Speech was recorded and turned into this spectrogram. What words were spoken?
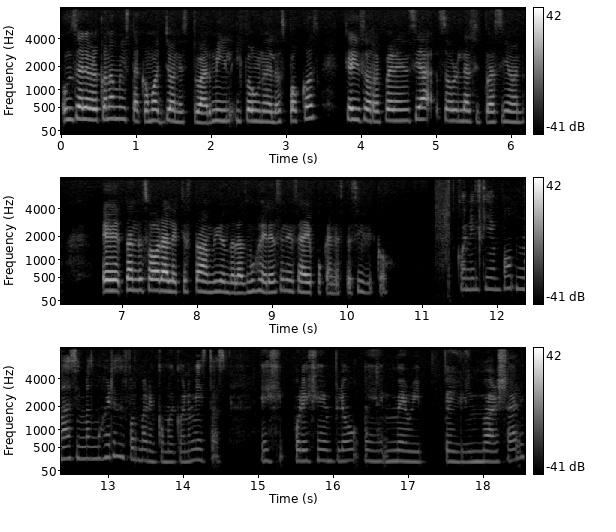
un célebre economista como John Stuart Mill y fue uno de los pocos que hizo referencia sobre la situación eh, tan desfavorable que estaban viviendo las mujeres en esa época en específico. Con el tiempo, más y más mujeres se formaron como economistas. por ejemplo, eh, Mary Bailey Marshall,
